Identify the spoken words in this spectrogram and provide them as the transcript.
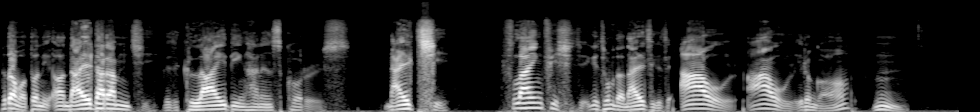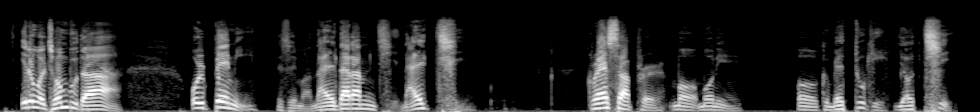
그 다음 어떠니? 어, 날다람쥐. 그지? 글라이딩 하는 스쿼럴스. 날치. 플라잉 피쉬지. 이게 전부 다 날지. 그지? 아울, 아울. 이런 거. 음. 이런 걸 전부 다 올빼미. 그지? 뭐, 날다람쥐, 날치. grasshopper. 뭐, 뭐니? 어, 그 메뚜기, 여치.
